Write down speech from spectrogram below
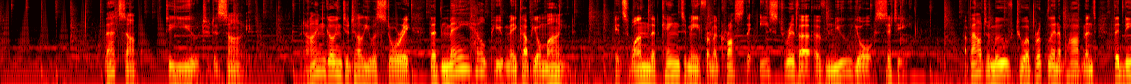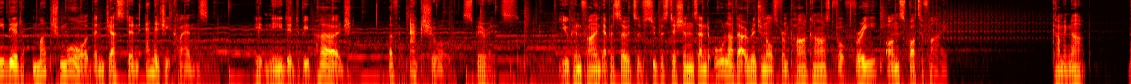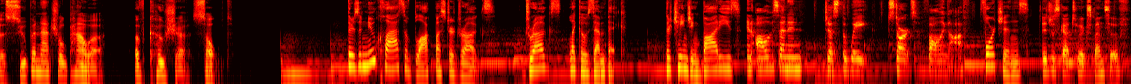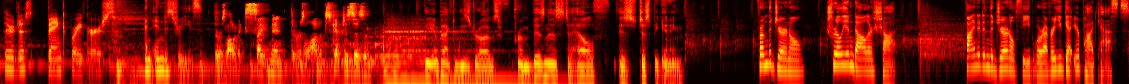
That's up to you to decide. But I'm going to tell you a story that may help you make up your mind. It's one that came to me from across the East River of New York City about to move to a Brooklyn apartment that needed much more than just an energy cleanse. It needed to be purged of actual spirits. You can find episodes of Superstitions and all other originals from Parcast for free on Spotify. Coming up, the supernatural power of kosher salt. There's a new class of blockbuster drugs, drugs like Ozempic they're changing bodies. And all of a sudden, just the weight starts falling off. Fortunes. It just got too expensive. They're just bank breakers. And industries. There was a lot of excitement, there was a lot of skepticism. The impact of these drugs from business to health is just beginning. From the journal, Trillion Dollar Shot. Find it in the journal feed wherever you get your podcasts.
